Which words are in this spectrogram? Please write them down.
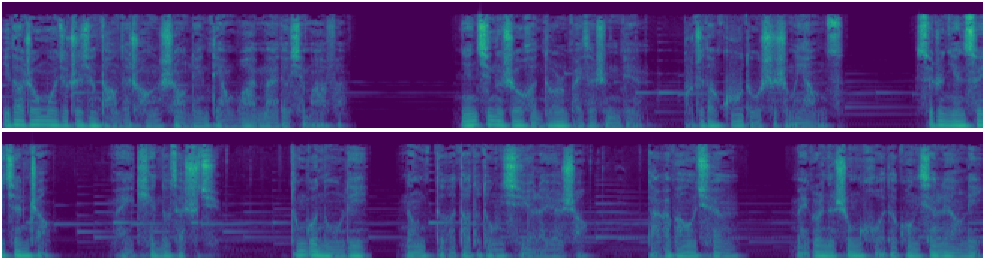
一到周末就只想躺在床上，连点外卖都嫌麻烦。年轻的时候，很多人陪在身边，不知道孤独是什么样子。随着年岁渐长，每天都在失去。通过努力能得到的东西越来越少。打开朋友圈，每个人的生活都光鲜亮丽，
